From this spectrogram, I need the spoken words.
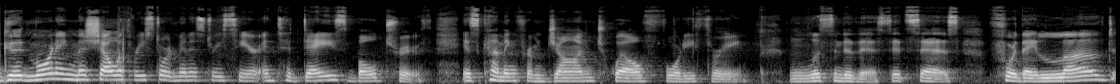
Good morning, Michelle with Restored Ministries here, and today's bold truth is coming from John 12 43. Listen to this. It says, For they loved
